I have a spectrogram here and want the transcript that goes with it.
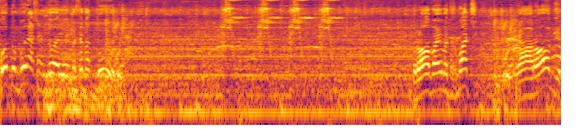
خد بونبوني عشان المسافه تطول برافو أيوه ما تخبطش يا راجل.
